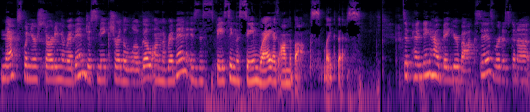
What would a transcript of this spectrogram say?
Next, when you're starting the ribbon, just make sure the logo on the ribbon is facing the same way as on the box, like this. Depending how big your box is, we're just gonna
